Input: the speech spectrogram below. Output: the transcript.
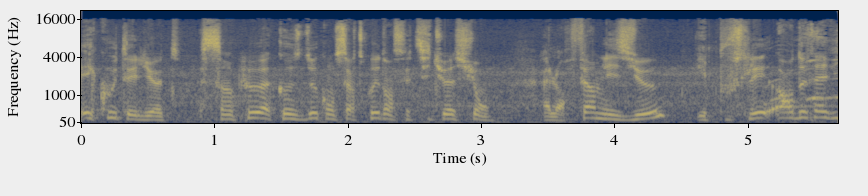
Écoute, Elliot, c'est un peu à cause d'eux qu'on s'est retrouvés dans cette situation. Alors ferme les yeux et pousse-les hors de ta vie.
